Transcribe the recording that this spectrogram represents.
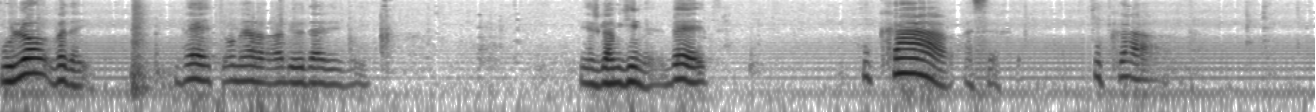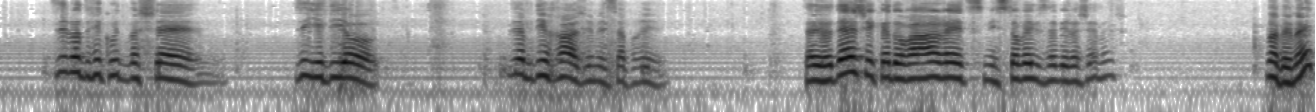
הוא לא ודאי. ב', אומר רבי יהודה הלוי, יש גם ג', ב', הוא קר השכל, הוא קר. זה לא דבקות בשם, זה ידיעות, זה בדיחה שמספרים. אתה יודע שכדור הארץ מסתובב מסביב לשמש? מה, באמת?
